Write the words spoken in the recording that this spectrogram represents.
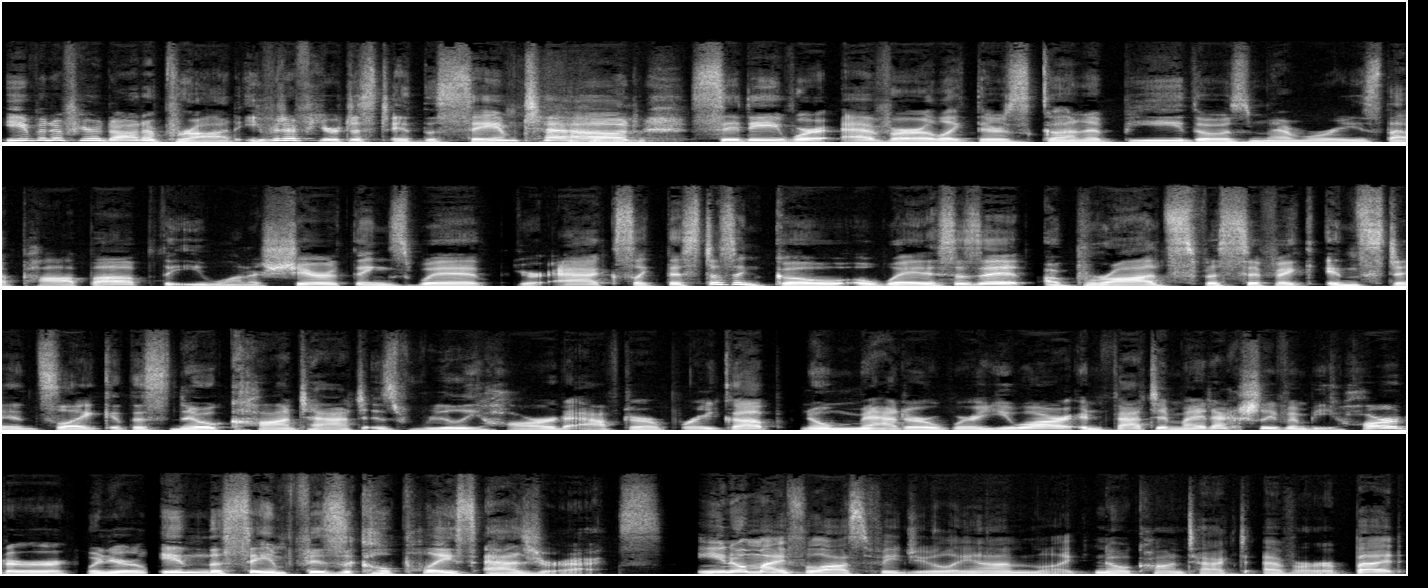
even if you're not abroad, even if you're just in the same town, city, wherever, like there's gonna be those memories that pop up that you want to share things with your ex. Like this doesn't go away. This isn't a broad specific instance. Like this no contact is really hard after a breakup, no matter where you are. In fact, it might actually even be harder when you're in the same physical place as your ex. You know my philosophy, Julie. I'm like no contact ever. But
